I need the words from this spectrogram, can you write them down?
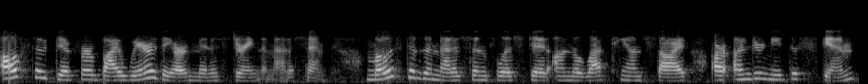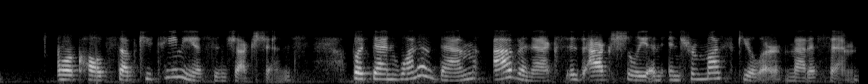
also differ by where they are administering the medicine. Most of the medicines listed on the left-hand side are underneath the skin or called subcutaneous injections. But then one of them, Avonex, is actually an intramuscular medicine.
